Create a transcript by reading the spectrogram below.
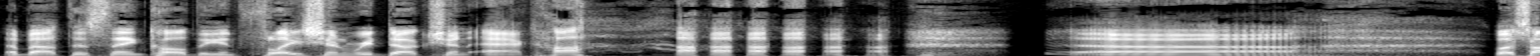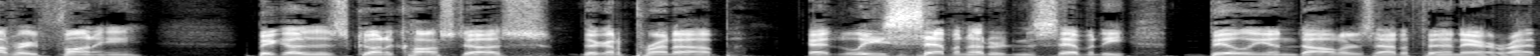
about this thing called the Inflation Reduction Act. Ha ha ha ha ha. Uh, well, it's not very funny because it's going to cost us, they're going to print up at least $770 billion out of thin air, right?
